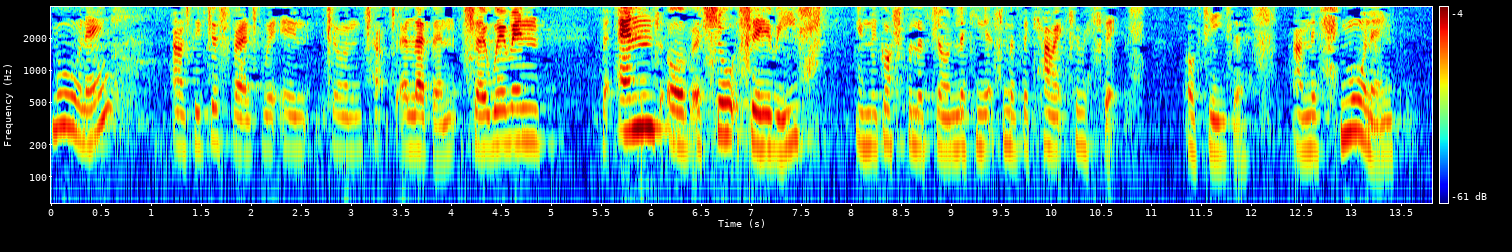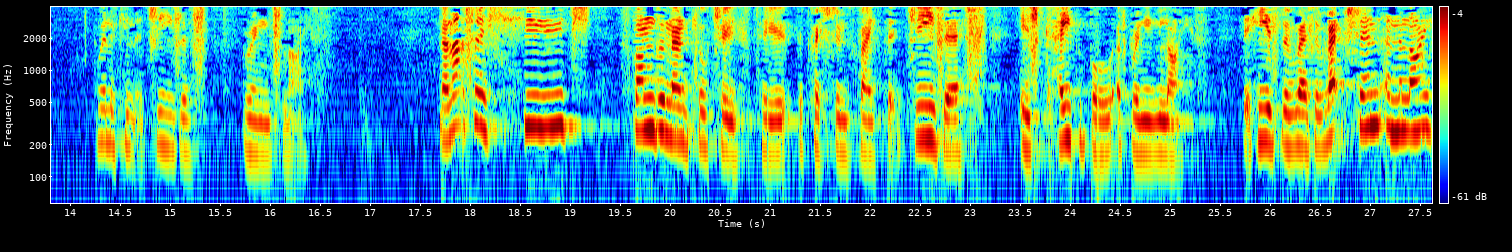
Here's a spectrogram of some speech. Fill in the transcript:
morning, as we've just read, we're in John chapter 11. So, we're in the end of a short series in the Gospel of John looking at some of the characteristics of Jesus. And this morning, we're looking at Jesus brings life. Now, that's a huge fundamental truth to the Christian faith that Jesus is capable of bringing life, that he is the resurrection and the life,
